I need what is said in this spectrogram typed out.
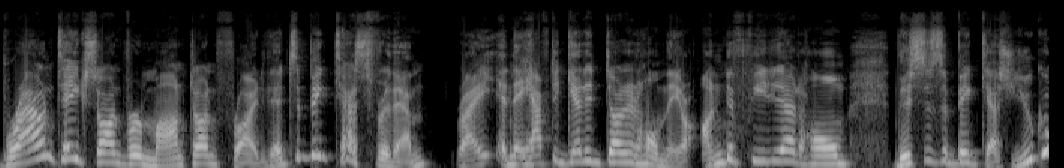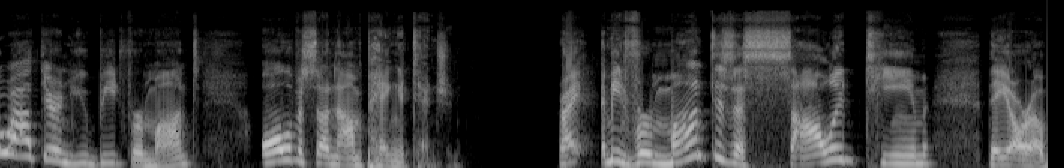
Brown takes on Vermont on Friday. That's a big test for them, right? And they have to get it done at home. They are undefeated at home. This is a big test. You go out there and you beat Vermont, all of a sudden I'm paying attention, right? I mean, Vermont is a solid team. They are a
